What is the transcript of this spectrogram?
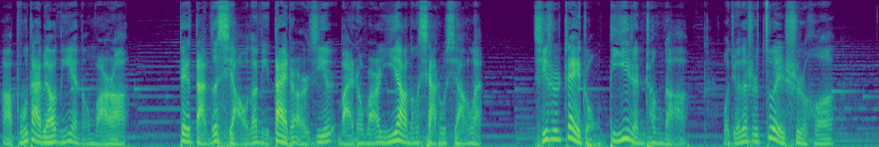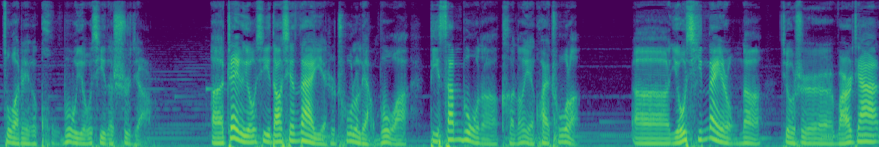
啊，不代表你也能玩啊。这个胆子小的，你戴着耳机晚上玩一样能吓出翔来。其实这种第一人称的啊，我觉得是最适合做这个恐怖游戏的视角。呃，这个游戏到现在也是出了两部啊，第三部呢可能也快出了。呃，游戏内容呢就是玩家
